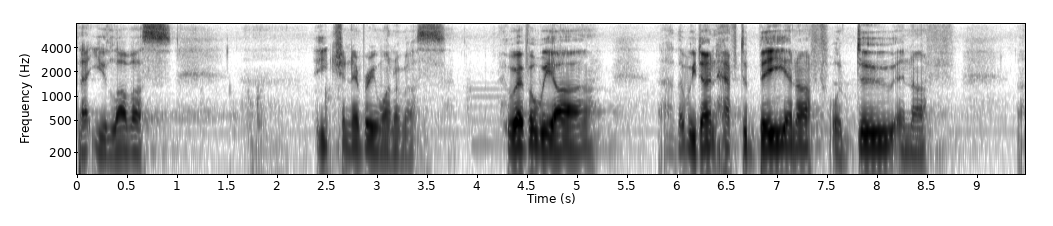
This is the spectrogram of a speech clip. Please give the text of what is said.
that you love us, uh, each and every one of us whoever we are, uh, that we don't have to be enough or do enough, uh,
